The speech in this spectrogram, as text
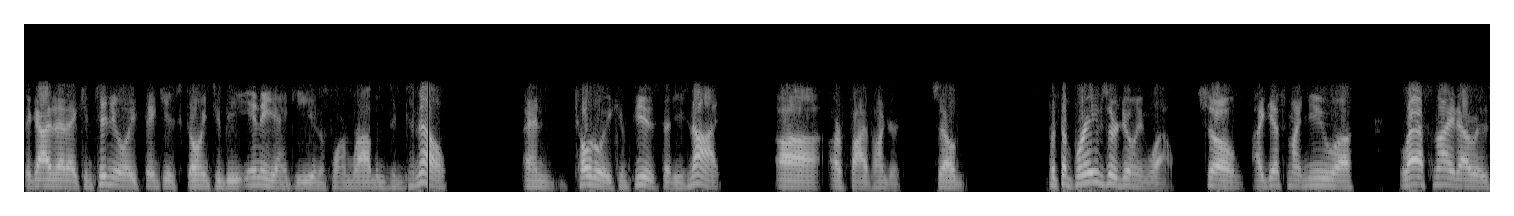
the guy that I continually think is going to be in a Yankee uniform, Robinson Cano, and totally confused that he's not, uh, are 500. So, but the Braves are doing well. So I guess my new uh, last night I was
